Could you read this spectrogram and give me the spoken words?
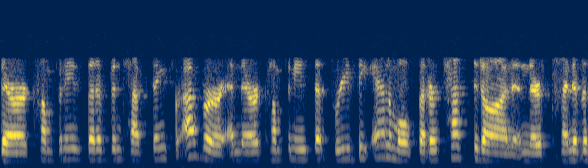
there are companies that have been testing forever, and there are companies that breed the animals that are tested on, and there's kind of a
